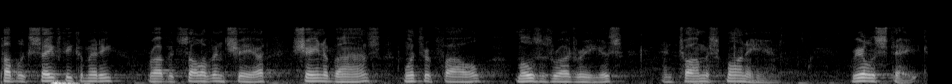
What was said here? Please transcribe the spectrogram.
Public Safety Committee, Robert Sullivan, Chair, Shaynah Barnes, Winthrop Farwell, Moises Rodrigues, and Thomas Monahan. Real Estate,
